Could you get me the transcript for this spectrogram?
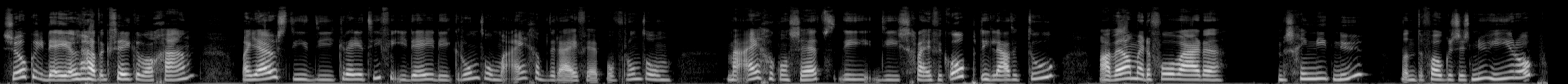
Zulke ideeën laat ik zeker wel gaan. Maar juist die, die creatieve ideeën die ik rondom mijn eigen bedrijf heb, of rondom mijn eigen concept, die, die schrijf ik op, die laat ik toe. Maar wel met de voorwaarde Misschien niet nu, want de focus is nu hierop.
